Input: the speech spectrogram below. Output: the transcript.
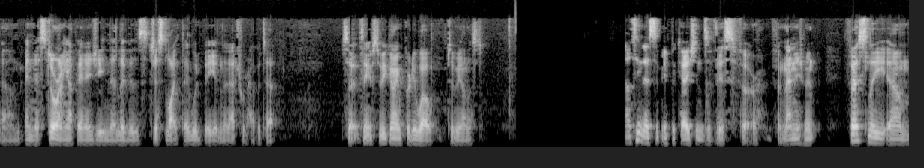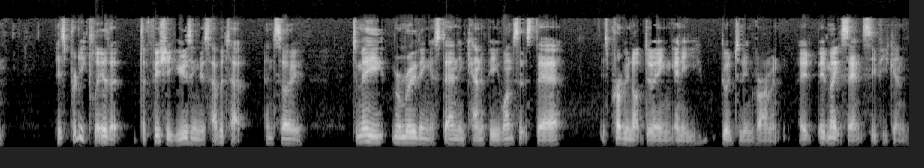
um, and they're storing up energy in their livers just like they would be in the natural habitat. So it seems to be going pretty well, to be honest. I think there's some implications of this for, for management. Firstly, um, it's pretty clear that the fish are using this habitat. And so to me, removing a standing canopy once it's there is probably not doing any good to the environment. It, it makes sense if you can,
